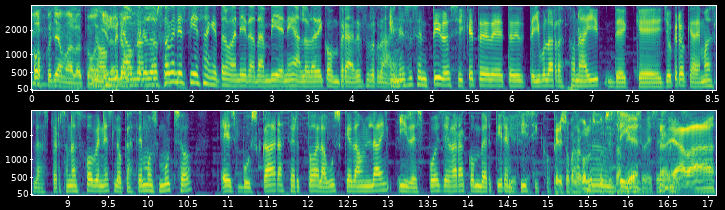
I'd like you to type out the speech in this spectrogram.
o, llámalo como no, Pero, los jóvenes piensan de otra manera también, ¿eh? A la hora de comprar, es verdad. En ¿eh? ese sentido sí que te, te, te llevo la razón ahí de que yo creo que además las personas jóvenes lo que hacemos mucho es buscar, hacer toda la búsqueda online y después llegar a convertir en físico. Pero eso pasa con los coches mm, también. Sí, eso, eso, ya va,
